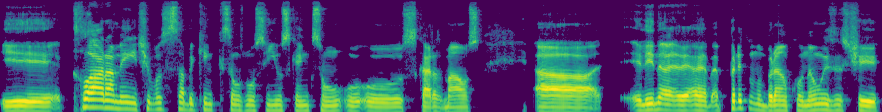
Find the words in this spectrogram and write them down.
E claramente você sabe quem que são os mocinhos, quem que são os, os caras maus. Uh, ele né, é, é, preto no branco, não existe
